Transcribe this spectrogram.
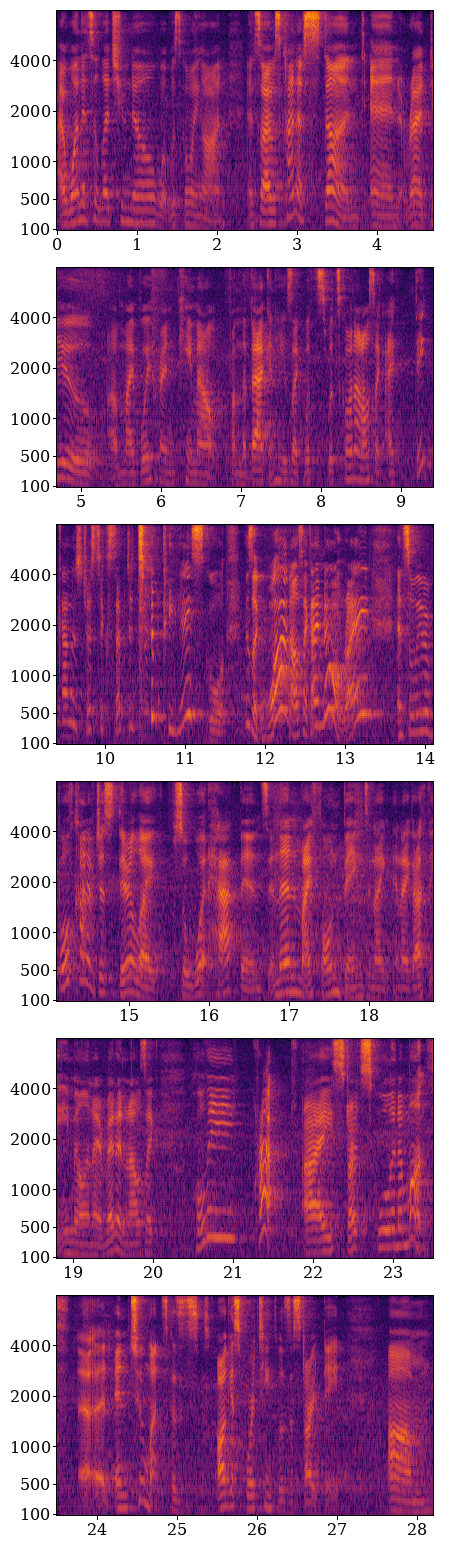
I wanted to let you know what was going on. And so I was kind of stunned. And Radu, uh, my boyfriend, came out from the back and he's like, what's, what's going on? I was like, I think I was just accepted to PA school. He was like, what? I was like, I know, right? And so we were both kind of just there like, so what happens? And then my phone banged and I, and I got the email and I read it and I was like, holy crap. I start school in a month, uh, in two months, because August 14th was the start date. Um,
